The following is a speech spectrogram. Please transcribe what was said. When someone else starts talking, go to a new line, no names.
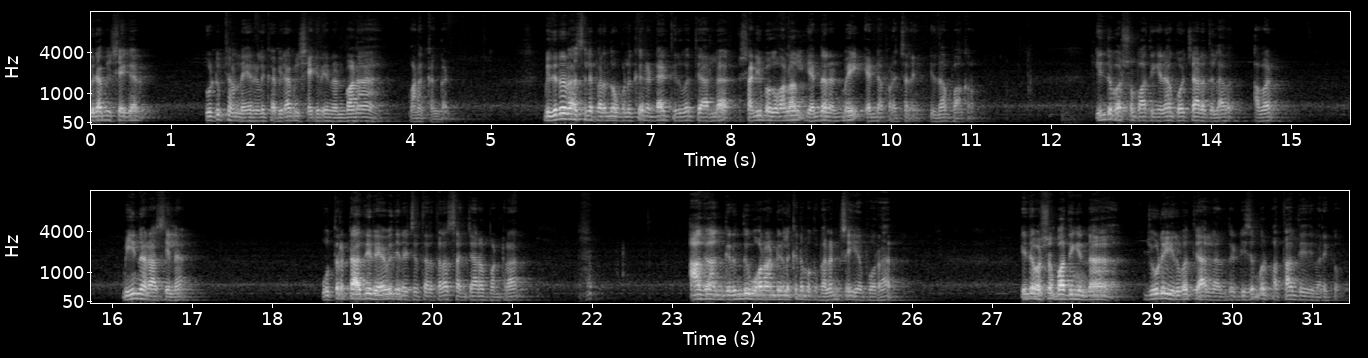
Abirami Sekar YouTube channel நேயர்களுக்கு அபிராமி சேகரின் அன்பான வணக்கங்கள். மிதுன ராசியில் பிறந்தவங்களுக்கு ரெண்டாயிரத்தி இருபத்தி ஆறில் சனி பகவானால் என்ன நன்மை என்ன பிரச்சனை இதுதான் பார்க்குறோம் இந்த வருஷம் பார்த்தீங்கன்னா கோச்சாரத்தில் அவர் மீன ராசியில் உத்திரட்டாதி ரேவதி நட்சத்திரத்தில் சஞ்சாரம் பண்ணுறார் ஆக அங்கிருந்து ஓராண்டுகளுக்கு நமக்கு பலன் செய்ய போகிறார் இந்த வருஷம் பார்த்திங்கன்னா ஜூலை இருபத்தி ஆறிலிருந்து டிசம்பர் பத்தாம் தேதி வரைக்கும்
